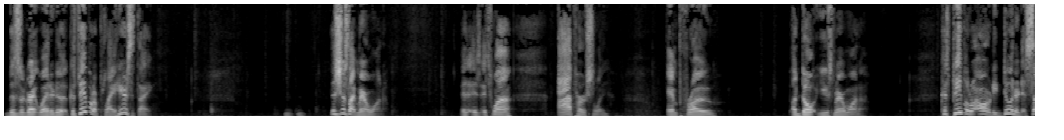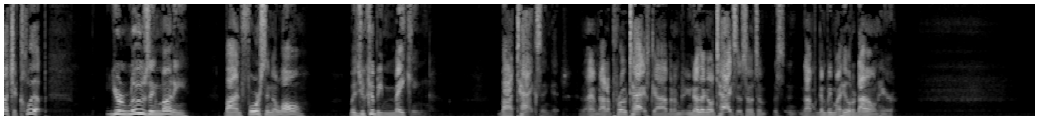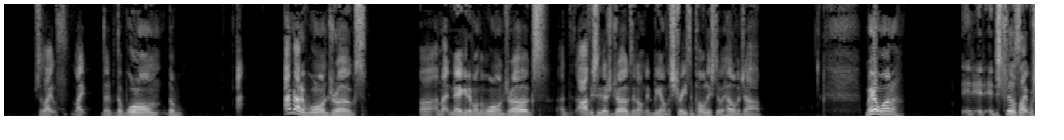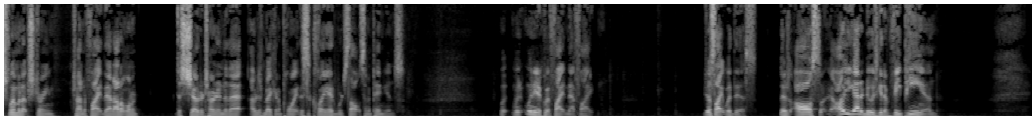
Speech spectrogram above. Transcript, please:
This is a great way to do it because people are playing. Here's the thing. Is just like marijuana. It's why I personally am pro adult use marijuana because people are already doing it at such a clip. You're losing money by enforcing a law, but you could be making by taxing it. I'm not a pro tax guy, but I'm, you know they're going to tax it, so it's, a, it's not going to be my hill to die on here. So like like the the war on the I, am not a war on drugs. Uh, I'm not negative on the war on drugs. Uh, obviously, there's drugs that don't need to be on the streets, and police do a hell of a job. Marijuana, it, it, it just feels like we're swimming upstream trying to fight that. I don't want to, this show to turn into that. I'm just making a point. This is Clay Edwards' thoughts and opinions. We, we need to quit fighting that fight. Just like with this, there's also all you got to do is get a VPN,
